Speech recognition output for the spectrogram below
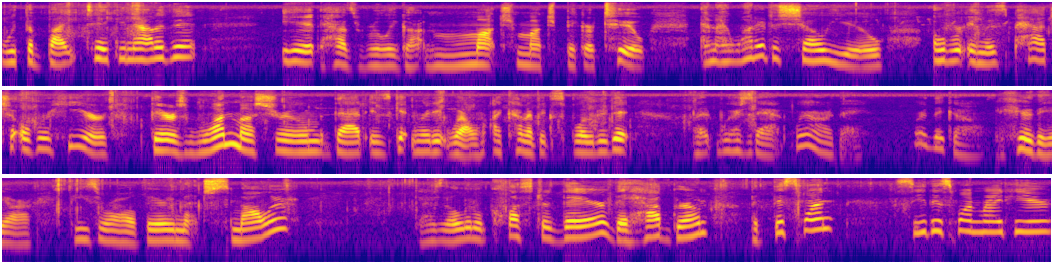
with the bite taken out of it, it has really gotten much, much bigger too. And I wanted to show you over in this patch over here, there's one mushroom that is getting ready, well, I kind of exploded it, but where's that? Where are they? Where'd they go? Here they are. These are all very much smaller. There's a little cluster there. They have grown, but this one, see this one right here?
